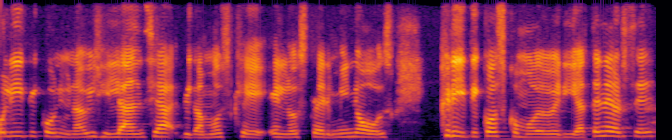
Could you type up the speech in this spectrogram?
político ni una vigilancia, digamos que en los términos críticos como debería tenerse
